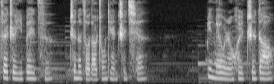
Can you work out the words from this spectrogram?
在这一辈子真的走到终点之前，并没有人会知道。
